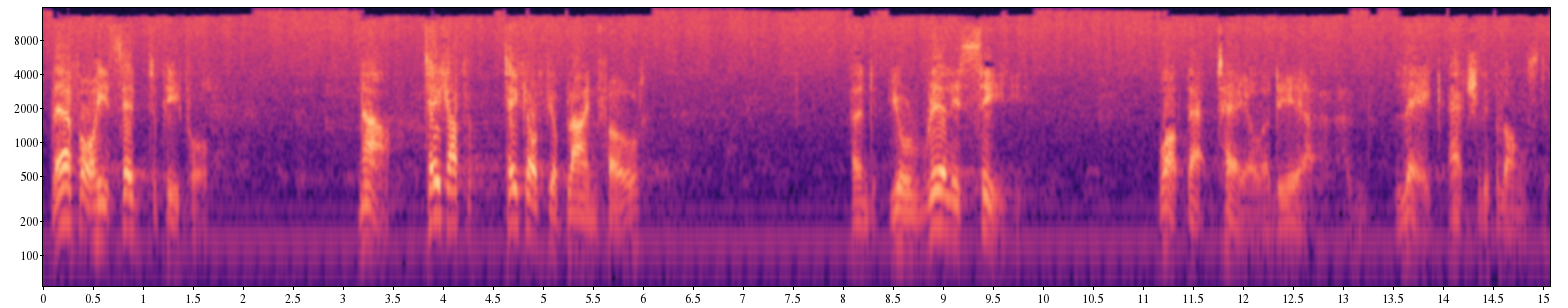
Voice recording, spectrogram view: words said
Therefore, he said to people, Now, take, up, take off your blindfold, and you'll really see what that tail and ear and leg actually belongs to.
